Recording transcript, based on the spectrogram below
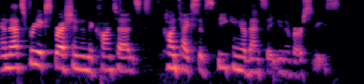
and that's free expression in the context, context of speaking events at universities.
